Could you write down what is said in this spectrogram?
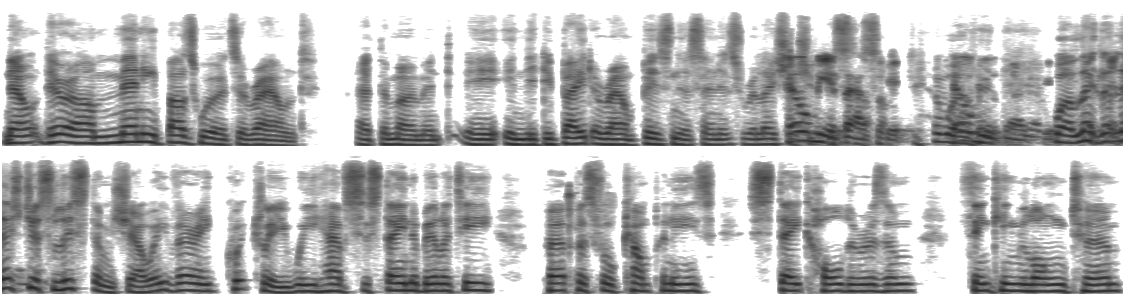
Now there are many buzzwords around at the moment in the debate around business and its relationship. Tell me about it. well, me about it. well let, us just list them, shall we? Very quickly. We have sustainability, purposeful companies, stakeholderism, thinking long term.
